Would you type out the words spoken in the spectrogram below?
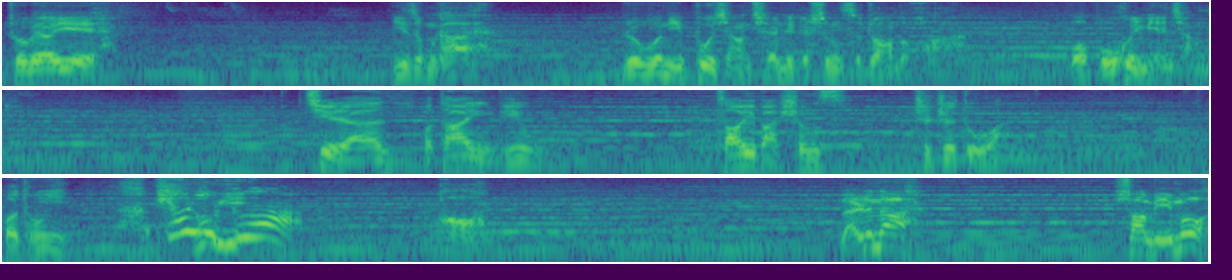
朱飘逸，你怎么看？如果你不想签这个生死状的话？我不会勉强你。既然我答应比武，早已把生死置之度外，我同意。飘逸哥，好，来人呐，上笔墨。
